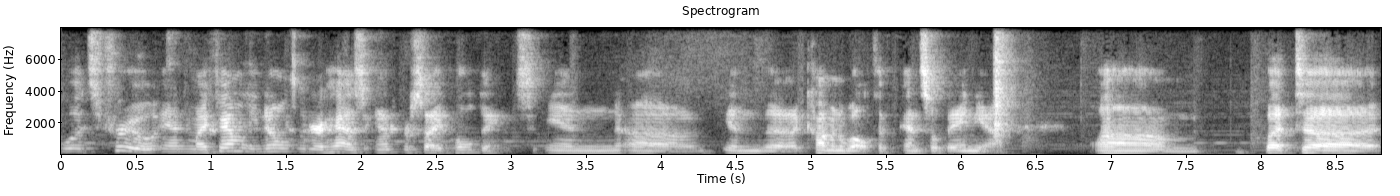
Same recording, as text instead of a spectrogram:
Well, it's true, and my family no longer has anthracite holdings in uh, in the Commonwealth of Pennsylvania. Um, but uh,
